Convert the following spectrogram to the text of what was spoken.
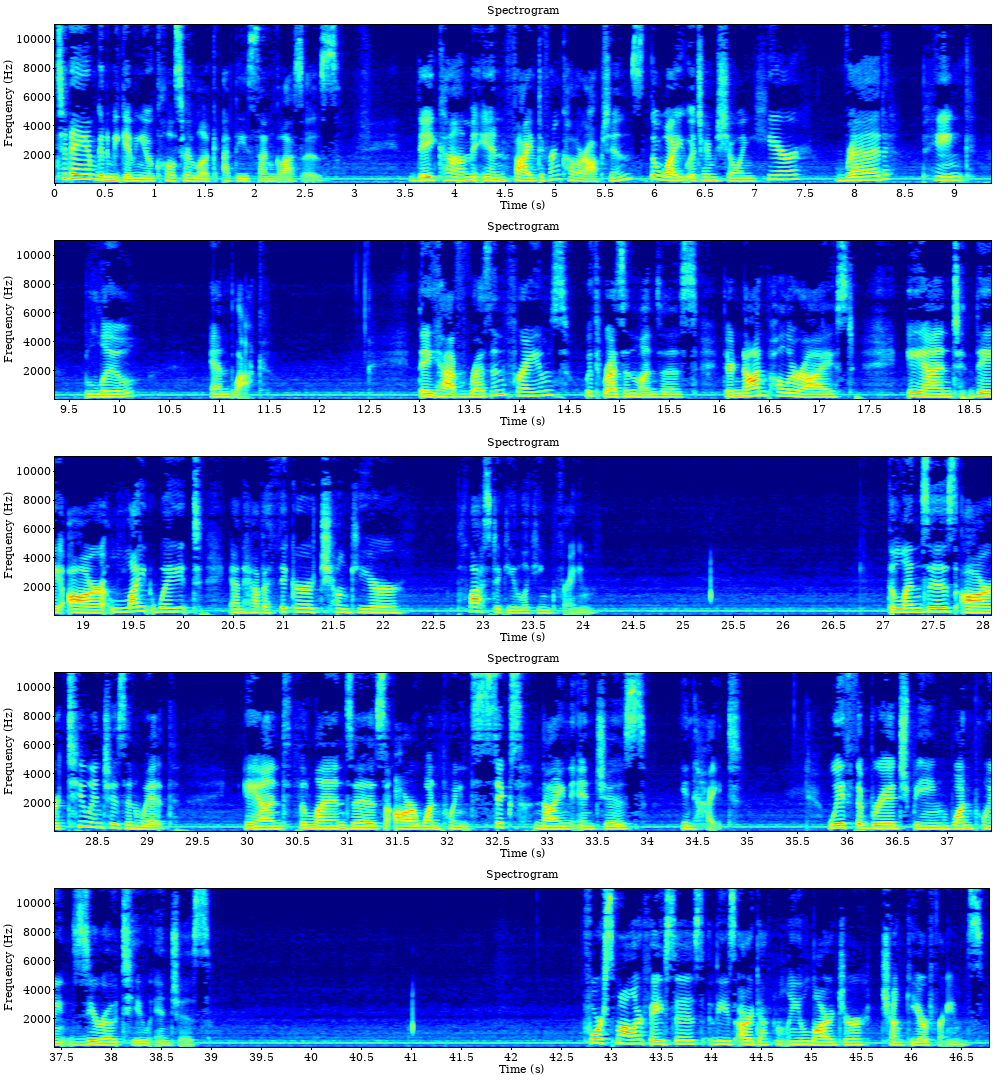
Today I'm going to be giving you a closer look at these sunglasses. They come in five different color options. The white, which I'm showing here, red, pink, blue, and black. They have resin frames with resin lenses. They're non-polarized and they are lightweight and have a thicker, chunkier, plasticky looking frame. The lenses are two inches in width and the lenses are 1.69 inches in height, with the bridge being 1.02 inches. For smaller faces, these are definitely larger, chunkier frames.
